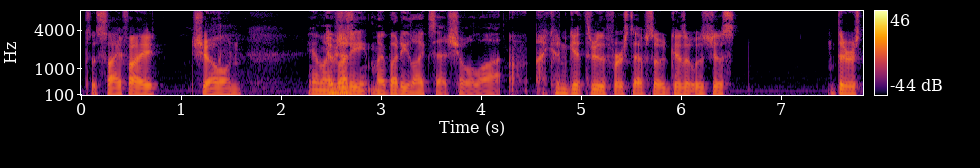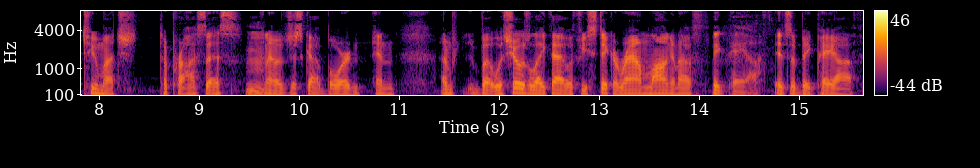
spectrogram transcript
It's a sci-fi show, and Yeah, my buddy, my buddy likes that show a lot. I couldn't get through the first episode because it was just there was too much to process, and I was just got bored. And I'm, but with shows like that, if you stick around long enough, Big payoff. it's a big payoff.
